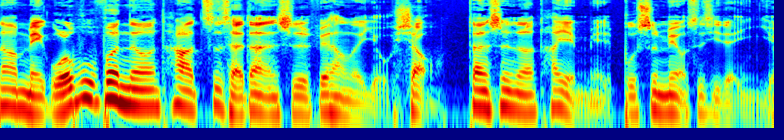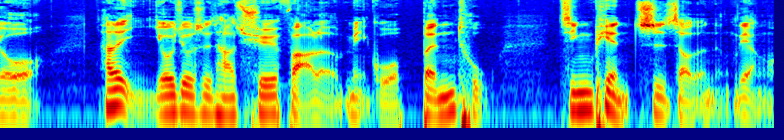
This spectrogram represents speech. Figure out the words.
那美国的部分呢，它的制裁当然是非常的有效，但是呢，它也没不是没有自己的隐忧哦。它的隐忧就是它缺乏了美国本土晶片制造的能量哦。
